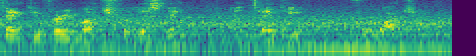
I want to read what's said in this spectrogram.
Thank you very much for listening, and thank you for watching.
